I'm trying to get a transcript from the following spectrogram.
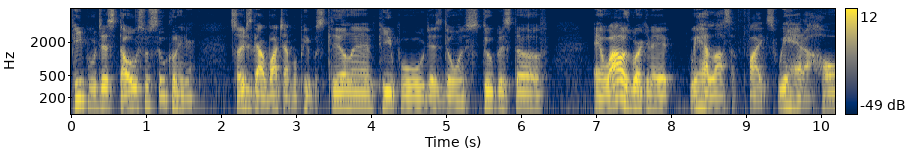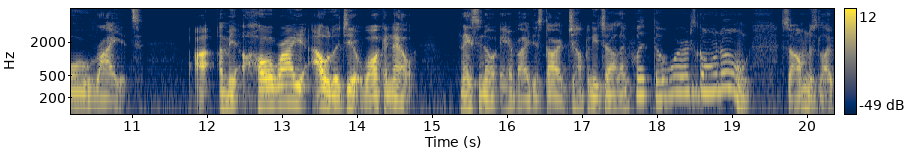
people just stole some shoe cleaner. So you just gotta watch out for people stealing, people just doing stupid stuff. And while I was working at we had lots of fights. We had a whole riot. I, I mean, a whole riot. I was legit walking out. Next you know, everybody just started jumping each other. Like, what the world is going on? So I'm just like,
